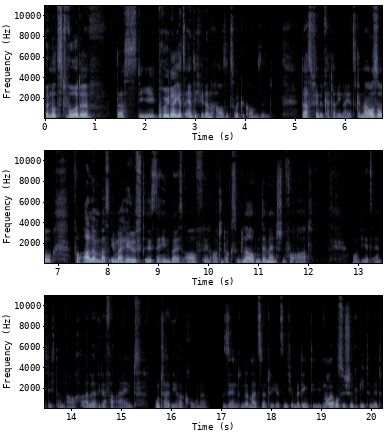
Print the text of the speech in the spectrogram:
benutzt wurde, dass die Brüder jetzt endlich wieder nach Hause zurückgekommen sind. Das findet Katharina jetzt genauso. Vor allem, was immer hilft, ist der Hinweis auf den orthodoxen Glauben der Menschen vor Ort und die jetzt endlich dann auch alle wieder vereint unter ihrer Krone sind. Und da meint sie natürlich jetzt nicht unbedingt die neurussischen Gebiete mit,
